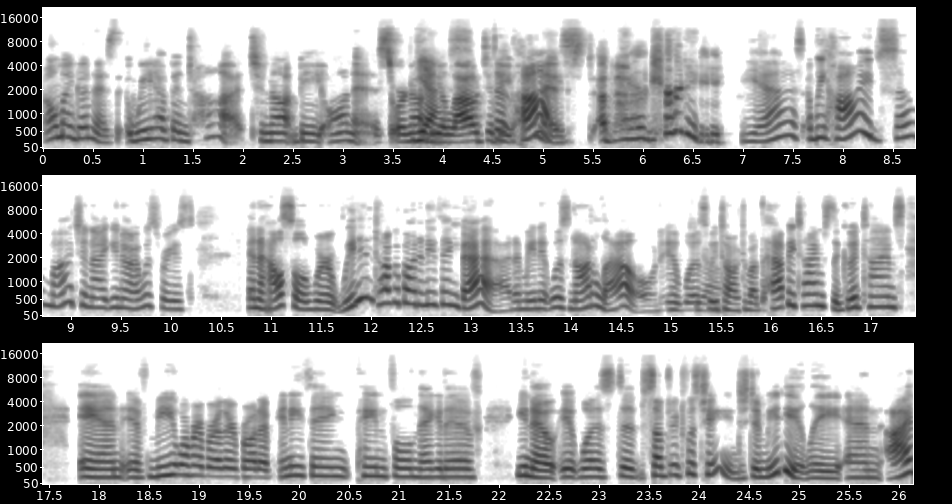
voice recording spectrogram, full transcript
oh my goodness we have been taught to not be honest or not yes, be allowed to, to be hide. honest about our journey yes we hide so much and i you know i was raised in a household where we didn't talk about anything bad i mean it was not allowed it was yeah. we talked about the happy times the good times and if me or my brother brought up anything painful, negative, you know, it was the subject was changed immediately. And I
